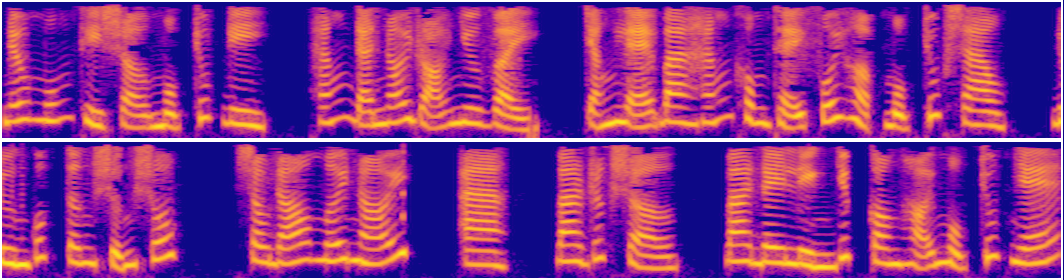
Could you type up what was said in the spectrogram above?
nếu muốn thì sợ một chút đi, hắn đã nói rõ như vậy, chẳng lẽ ba hắn không thể phối hợp một chút sao, đường quốc tân sửng sốt, sau đó mới nói, à, ba rất sợ, ba đây liền giúp con hỏi một chút nhé,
